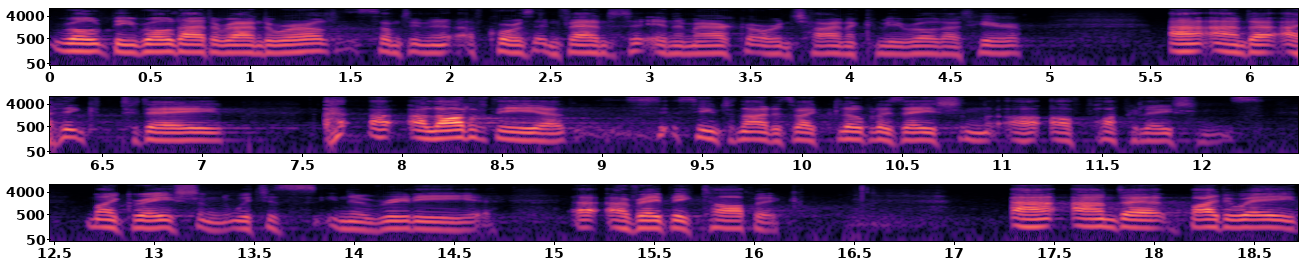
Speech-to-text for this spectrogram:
roll, be rolled out around the world. Something, of course, invented in America or in China can be rolled out here. Uh, and uh, I think today, a, a lot of the uh, theme tonight is about globalization of, of, populations, migration, which is you know really a, a very big topic. Uh, and uh, by the way,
